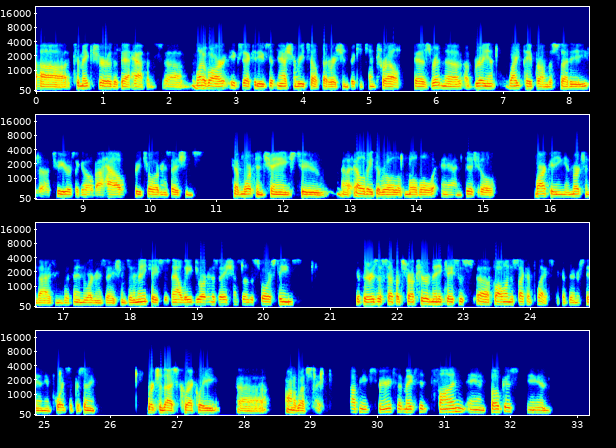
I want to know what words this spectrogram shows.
uh, to make sure that that happens. Uh, one of our executives at National Retail Federation, Vicki Cantrell, has written a, a brilliant white paper on the study uh, two years ago about how retail organizations have morphed and changed to uh, elevate the role of mobile and digital marketing and merchandising within organizations, and in many cases now lead the organizations or the stores teams. If there is a separate structure, in many cases uh, fall into second place because they understand the importance of presenting merchandise correctly uh, on a website shopping experience that makes it fun and focused and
